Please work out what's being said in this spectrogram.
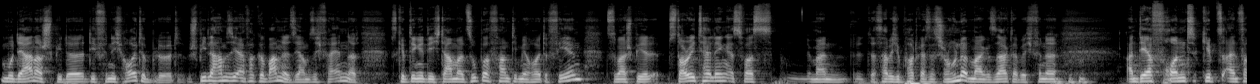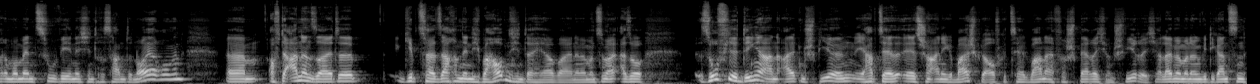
moderner Spiele, die finde ich heute blöd. Spiele haben sich einfach gewandelt, sie haben sich verändert. Es gibt Dinge, die ich damals super fand, die mir heute fehlen. Zum Beispiel Storytelling ist was, ich meine, das habe ich im Podcast jetzt schon hundertmal gesagt, aber ich finde, an der Front gibt es einfach im Moment zu wenig interessante Neuerungen. Ähm, auf der anderen Seite gibt es halt Sachen, denen ich überhaupt nicht hinterher weine. Wenn man zum Beispiel, also so viele Dinge an alten Spielen, ihr habt ja jetzt schon einige Beispiele aufgezählt, waren einfach sperrig und schwierig. Allein wenn man irgendwie die ganzen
